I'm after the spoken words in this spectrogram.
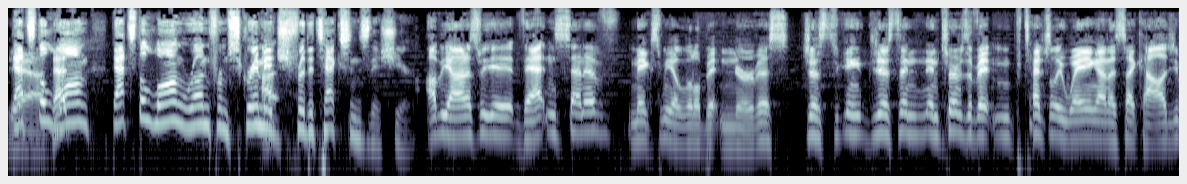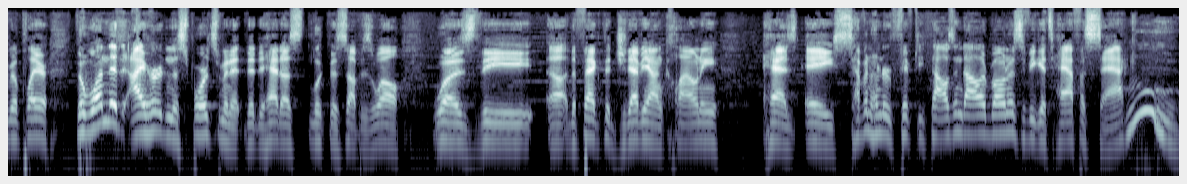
That's Yeah, the that- long that's the long run from scrimmage for the Texans this year. I'll be honest with you. That incentive makes me a little bit nervous, just just in, in terms of it potentially weighing on the psychology of a player. The one that I heard in the Sports Minute that had us look this up as well was the uh, the fact that Jadeveon Clowney has a seven hundred fifty thousand dollar bonus if he gets half a sack. Ooh.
